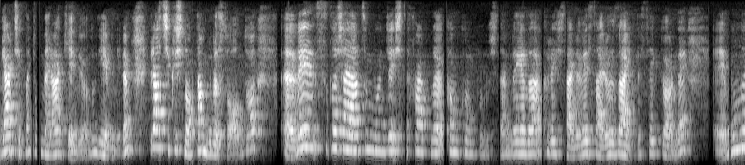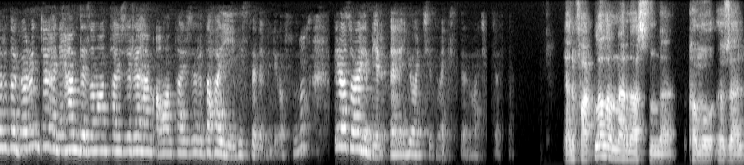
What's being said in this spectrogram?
gerçekten çok merak ediyordum diyebilirim. Biraz çıkış noktam burası oldu. Ee, ve staj hayatım boyunca işte farklı kamu kurum kuruluşlarında ya da kreşlerde vesaire özellikle sektörde e, bunları da görünce hani hem dezavantajları hem avantajları daha iyi hissedebiliyorsunuz. Biraz öyle bir e, yön çizmek istedim açıkçası. Yani farklı alanlarda aslında kamu, özel,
